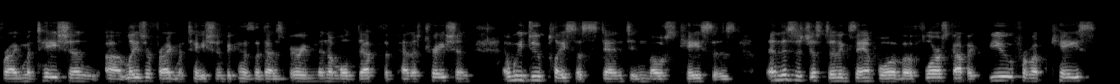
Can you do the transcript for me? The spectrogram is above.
fragmentation, uh, laser fragmentation, because it has very minimal depth of penetration. And we do place a stent in most cases. And this is just an example of a fluoroscopic view from a case.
